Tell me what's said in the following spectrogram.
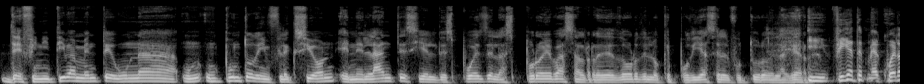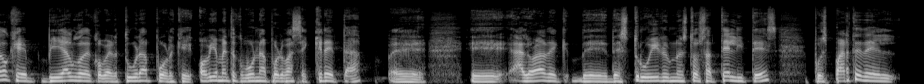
definitivamente una, un, un, punto de inflexión en el antes y el después de las pruebas alrededor de lo que podía ser el futuro de la guerra. Y fíjate, me acuerdo que vi algo de cobertura porque obviamente como una prueba secreta, eh, eh, a la hora de, de, destruir nuestros satélites, pues parte del...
